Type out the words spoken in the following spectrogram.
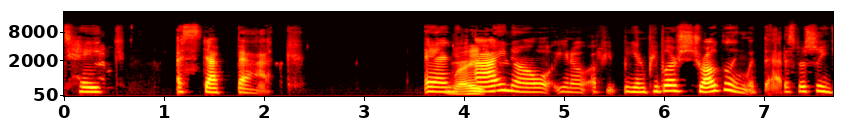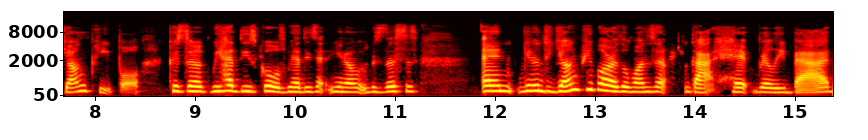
take a step back and right. i know you know a few, you know people are struggling with that especially young people because like, we had these goals we had these you know it was this is and you know the young people are the ones that got hit really bad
